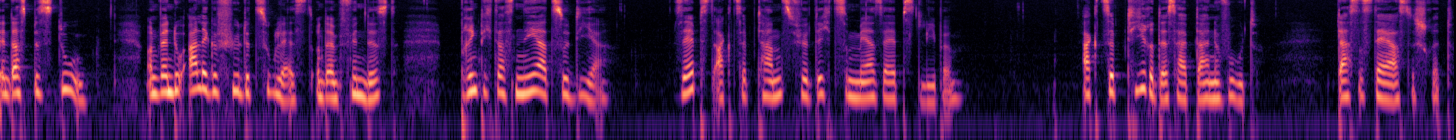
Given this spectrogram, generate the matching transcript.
Denn das bist du. Und wenn du alle Gefühle zulässt und empfindest, bringt dich das näher zu dir. Selbstakzeptanz führt dich zu mehr Selbstliebe. Akzeptiere deshalb deine Wut. Das ist der erste Schritt.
